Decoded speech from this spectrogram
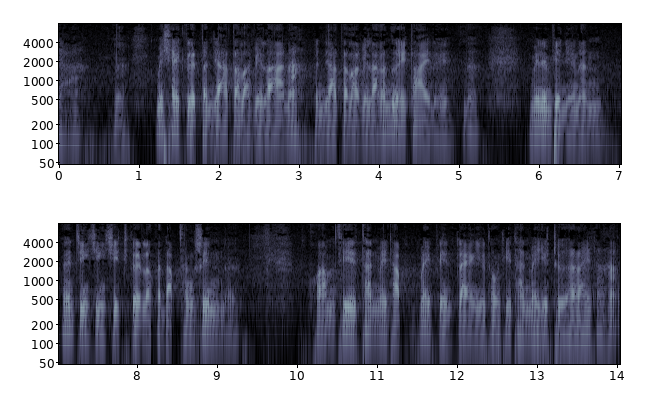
ญานะไม่ใช่เกิดปัญญาตลอดเวลานะปัญญาตลอดเวลาก็เหนื่อยตายเลยนะไม่ได้เป็นอย่างนั้นนั้นจริง ๆ จิตเกิดแล้วก็ดับทั้งสิ้นนะความที่ท่านไม่ดับไม่เปลี่ยนแปลงอยู่ตรงที่ท่านไม่ยึดถืออะไรต่างหาก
